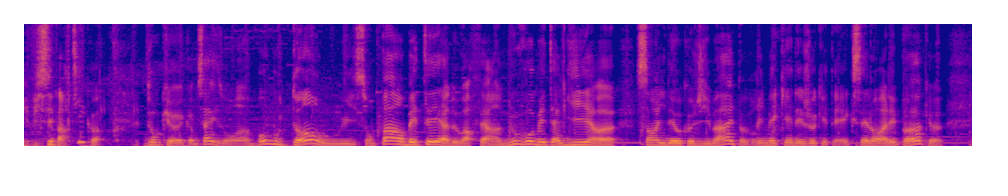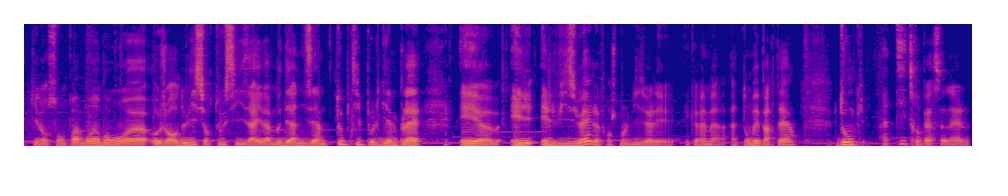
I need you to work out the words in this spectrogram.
et puis c'est parti quoi. Donc euh, comme ça ils ont un bon bout de temps où ils sont pas embêtés à devoir faire un nouveau Metal Gear euh, sans Hideo Kojima, ils peuvent remaker des jeux qui étaient excellents à l'époque, euh, qui n'en sont pas moins bons aujourd'hui, surtout s'ils arrivent à moderniser un tout petit peu le gameplay et, le visuel, franchement le visuel est, quand même à tomber par terre. Donc à titre personnel,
